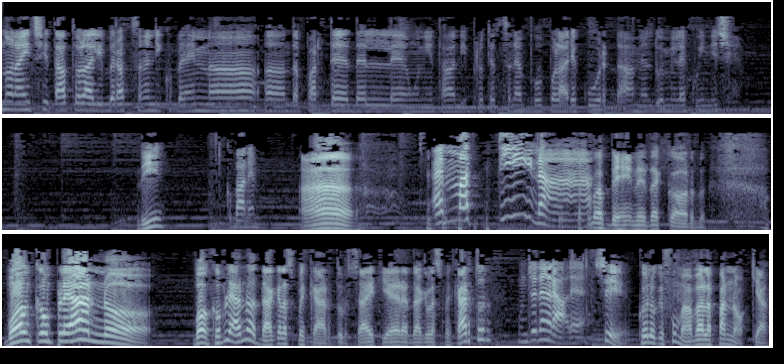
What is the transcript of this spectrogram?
Non hai citato la liberazione di Cobain eh, da parte delle unità di protezione popolare kurda nel 2015. Di? Kobane. Ah, È mattina! va bene, d'accordo. Buon compleanno! Buon compleanno a Douglas MacArthur. Sai chi era Douglas MacArthur? Un generale. Sì, quello che fumava la pannocchia.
